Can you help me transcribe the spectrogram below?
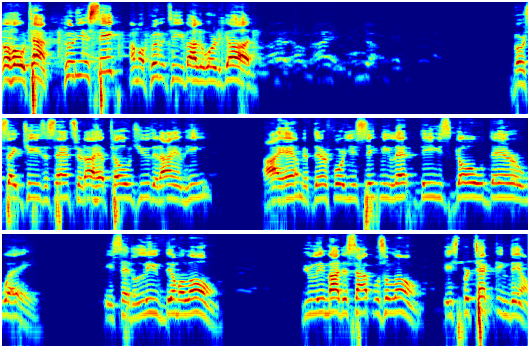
the whole time. Who do you seek? I'm going to prove it to you by the Word of God. Verse 8 Jesus answered, I have told you that I am He. I am. If therefore you seek me, let these go their way. He said, Leave them alone. You leave my disciples alone. He's protecting them.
